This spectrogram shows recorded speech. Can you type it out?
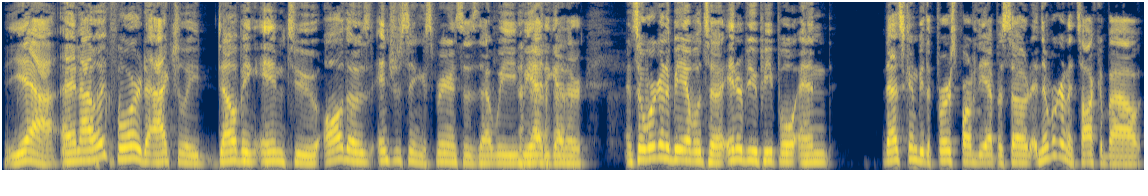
yeah, and I look forward to actually delving into all those interesting experiences that we we had together. And so we're going to be able to interview people, and that's going to be the first part of the episode. And then we're going to talk about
